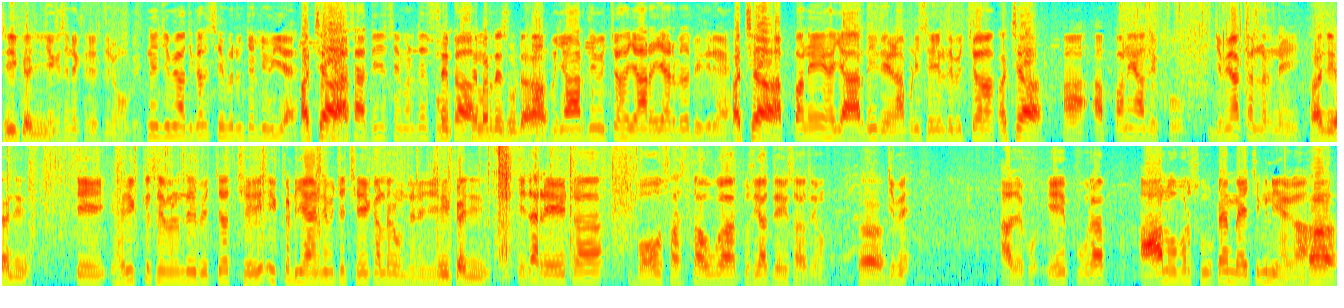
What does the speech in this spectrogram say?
ਠੀਕ ਹੈ ਜੇ। ਜੀ ਕਿਸੇ ਨੇ ਖਰੀਦਣੇ ਹੋਵੇ। ਨੇ ਜਿਵੇਂ ਅੱਜ ਕੱਲ ਸਿਮਰਨ ਚੱਲੀ ਹੋਈ ਹੈ। ਅੱਛਾ। ਵਿਆਹ ਸ਼ਾਦੀ 'ਚ ਸਿਮਰਨ ਦੇ ਸੂਟ ਆ ਸਿਮਰ ਦੇ ਸੂਟ ਹਾਂ। ਹਾਂ ਬਾਜ਼ਾਰ ਦੇ ਵਿੱਚ 1000 1000 ਰੁਪਏ ਦਾ ਵਿਕ ਰਿਹਾ ਹੈ। ਅੱਛਾ। ਆਪਾਂ ਨੇ 1000 ਨਹੀਂ ਦੇਣਾ ਆਪਣੀ ਸੇਲ ਦੇ ਵਿੱਚ। ਅੱਛਾ। ਹਾਂ ਆਪਾਂ ਨੇ ਆ ਦੇਖੋ ਜਿਵੇਂ ਆ ਕਲਰ ਨੇ। ਹਾਂਜੀ ਹਾਂਜੀ। ਤੇ ਹਰ ਇੱਕ ਸਿਮਰਨ ਦੇ ਵਿੱਚ 6 ਇੱਕ ਡਿਜ਼ਾਈਨ ਦੇ ਵਿੱਚ 6 ਕਲਰ ਹੁੰਦੇ ਨੇ ਜੀ। ਠੀਕ ਹੈ ਜੀ। ਇਹਦਾ ਰੇਟ ਬਹੁਤ ਸਸਤਾ ਹੋਊਗਾ ਤੁਸੀਂ ਆ ਦੇਖ ਸਕਦੇ ਹੋ। ਹਾਂ। ਜਿਵੇਂ ਆ ਦੇਖੋ ਇਹ ਪੂਰਾ ਆਲ ਓਵਰ ਸੂਟ ਹੈ ਮੈਚਿੰਗ ਨਹੀਂ ਹੈਗਾ। ਹਾਂ।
